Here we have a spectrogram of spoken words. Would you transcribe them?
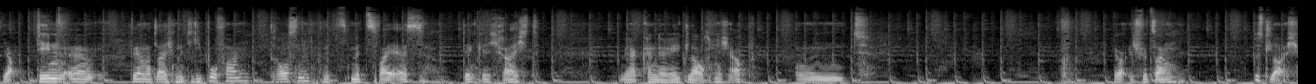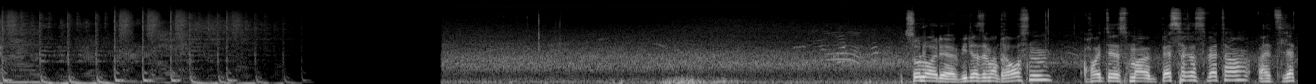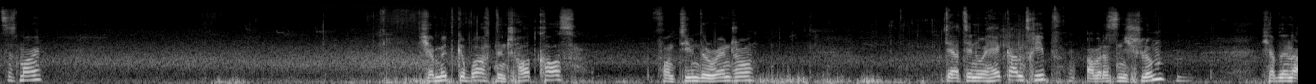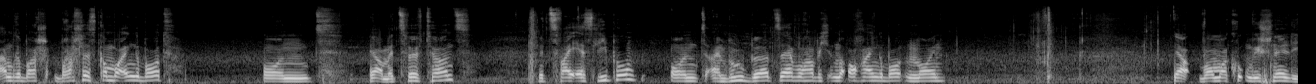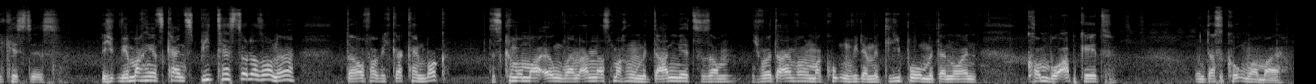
Ja, den äh, werden wir gleich mit Lipo fahren, draußen, mit, mit 2S, denke ich, reicht. Mehr kann der Regler auch nicht ab. Und ja, ich würde sagen, bis gleich. So Leute, wieder sind wir draußen. Heute ist mal besseres Wetter als letztes Mal. Habe mitgebracht den Shortcourse von Team The Ranger. Der hatte nur Heckantrieb, aber das ist nicht schlimm. Ich habe eine andere Brushless-Kombo eingebaut und ja, mit 12 Turns, mit 2 S-Lipo und ein Blue Bird Servo habe ich auch eingebaut, einen neuen. Ja, wollen wir mal gucken, wie schnell die Kiste ist. Ich, wir machen jetzt keinen Speedtest oder so, ne? Darauf habe ich gar keinen Bock. Das können wir mal irgendwann anders machen mit Daniel zusammen. Ich wollte einfach mal gucken, wie der mit Lipo, mit der neuen Combo abgeht. Und das gucken wir mal.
